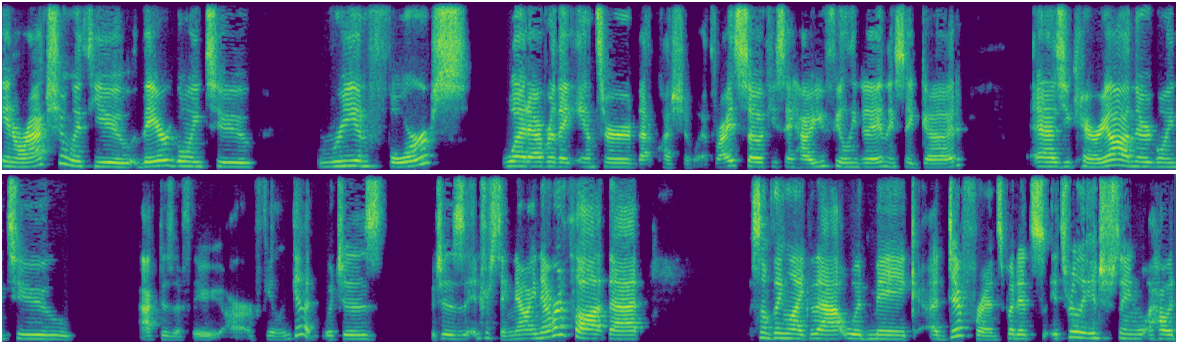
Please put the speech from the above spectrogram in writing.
interaction with you, they're going to reinforce whatever they answered that question with, right? So if you say, How are you feeling today? and they say, Good, as you carry on, they're going to act as if they are feeling good, which is which is interesting. Now I never thought that something like that would make a difference but it's it's really interesting how a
